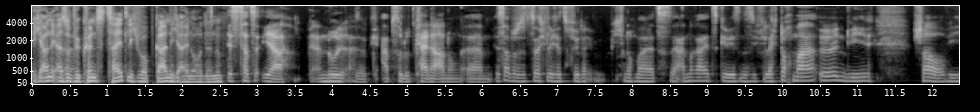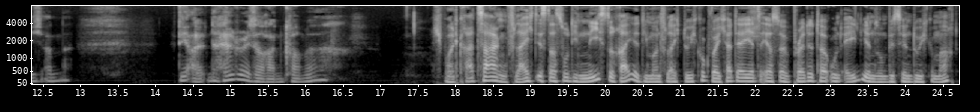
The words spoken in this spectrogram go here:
Ich auch nicht, also ähm, wir können es zeitlich überhaupt gar nicht einordnen. Ne? Ist tatsächlich, ja, null, also absolut keine Ahnung. Ähm, ist aber tatsächlich jetzt für mich nochmal jetzt der Anreiz gewesen, dass ich vielleicht doch mal irgendwie schaue, wie ich an die alten Hellraiser rankomme. Ich wollte gerade sagen, vielleicht ist das so die nächste Reihe, die man vielleicht durchguckt, weil ich hatte ja jetzt erst äh, Predator und Alien so ein bisschen durchgemacht.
